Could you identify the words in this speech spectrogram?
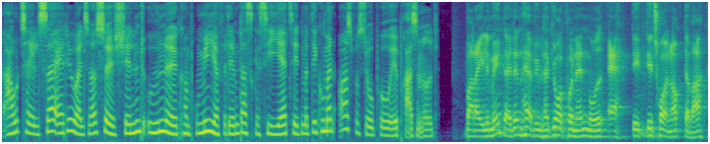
aftale, så er det jo altså også øh, sjældent uden øh, kompromiser for dem, der skal sige ja til det. Men det kunne man også forstå på øh, pressemødet. Var der elementer i den her, vi ville have gjort på en anden måde? Ja, det, det tror jeg nok, der var.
